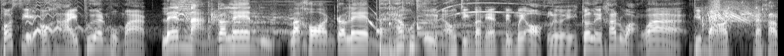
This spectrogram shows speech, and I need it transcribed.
เพราะเสียงเขาคล้ายเพื่อนผมมาก เล่นหนังก็เล่นละครก็เล่น แต่ถ้าคนอื่นเอาจริงตอนเนี้ยนึกไม่ออกเลย ก็เลยคาดหวังว่าพี่มอสนะครับ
